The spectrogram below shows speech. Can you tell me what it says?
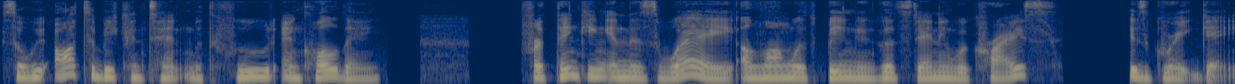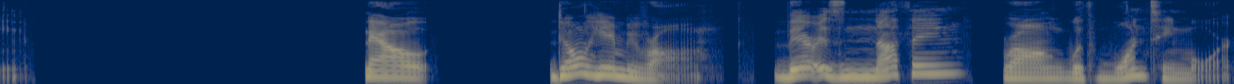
So we ought to be content with food and clothing. For thinking in this way, along with being in good standing with Christ, is great gain. Now, don't hear me wrong. There is nothing wrong with wanting more.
